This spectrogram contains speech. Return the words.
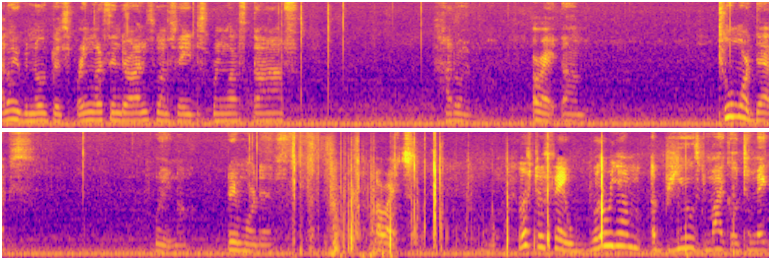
I don't even know if there's sprinklers in there. I'm just gonna say the spring sprinklers gone off. I don't. All right. Um. Two more deaths. Wait, no. Three more deaths. All right. Let's just say William abused Michael to make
